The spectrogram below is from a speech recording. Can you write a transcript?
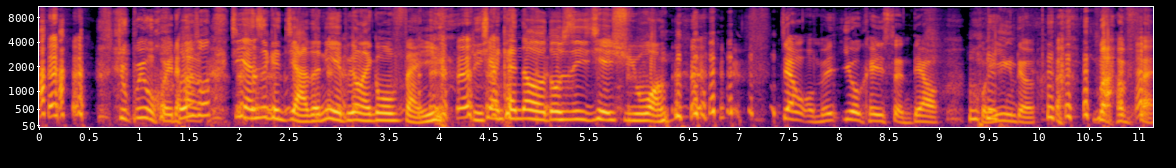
就不用回答。我是说，既然是个假的，你也不用来跟我反映。你现在看到的都是一切虚妄。这样我们又可以省掉回应的 麻烦，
